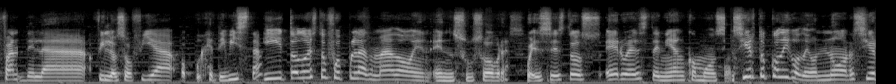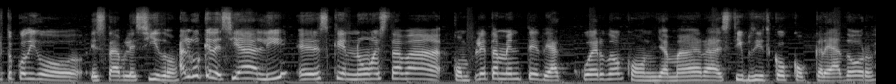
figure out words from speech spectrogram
fan de la filosofía objetivista y todo esto fue plasmado en, en sus obras. Pues estos héroes tenían como cierto código de honor, cierto código establecido. Algo que decía Lee es que no estaba completamente de acuerdo con llamar a Steve Ditko co-creador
